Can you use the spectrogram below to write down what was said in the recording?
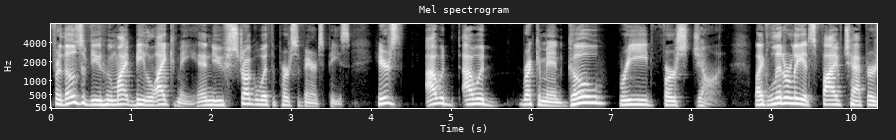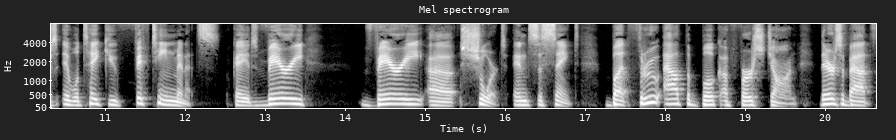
for those of you who might be like me and you struggle with the perseverance piece, here's I would I would recommend go read First John. Like literally, it's five chapters. It will take you 15 minutes. Okay, it's very, very uh, short and succinct. But throughout the book of First John, there's about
